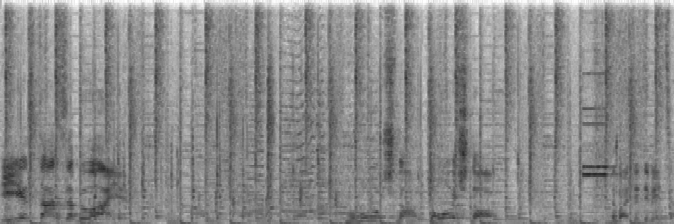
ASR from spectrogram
І Стар забиває. Влучно, точно. Давайте дивіться.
